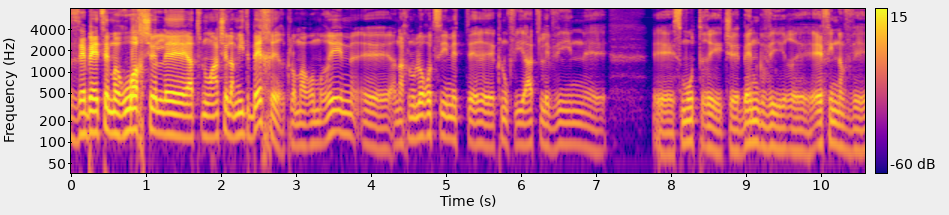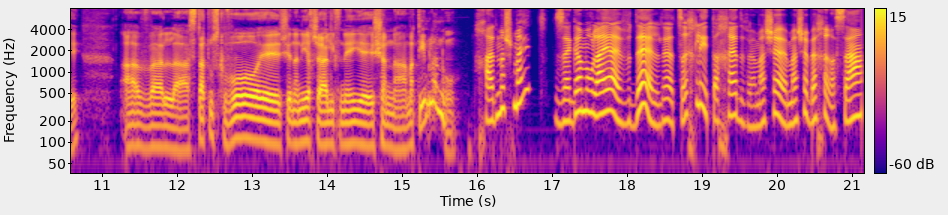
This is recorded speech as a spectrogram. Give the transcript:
זה בעצם הרוח של uh, התנועה של עמית בכר. כלומר, אומרים, uh, אנחנו לא רוצים את uh, כנופיית לוין, uh, uh, סמוטריץ', בן גביר, uh, אפי נווה, אבל הסטטוס קוו uh, שנניח שהיה לפני uh, שנה, מתאים לנו. חד משמעית. זה גם אולי ההבדל. צריך להתאחד, ומה ש, שבכר עשה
